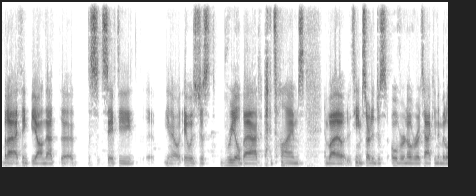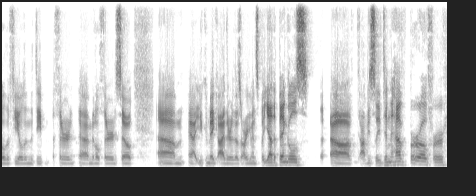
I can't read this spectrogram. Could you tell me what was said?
but I, I, think beyond that, the, the safety you know, it was just real bad at times. And by the team started just over and over attacking the middle of the field in the deep third, uh, middle third. So um, you can make either of those arguments. But yeah, the Bengals uh, obviously didn't have Burrow for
